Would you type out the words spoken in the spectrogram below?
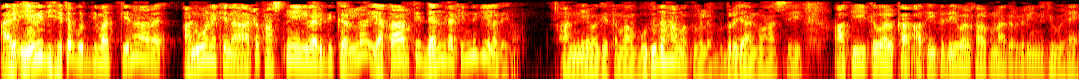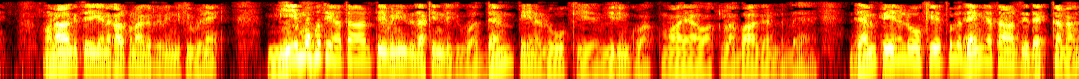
අර ඒ විදිහට බුද්ධිමත් කියන අර අනුවන කෙනාට ප්‍රශ්නේ නිවැරදි කරලා යථාර්ථය දැන් දකින්න කියලා දෙනවා. අන්න ඒ වගේ තමයි බුදුදහම තුළ බුදුරජාන් වහන්සේ අතීතවල අතීත දේවල් කල්පනා කර කර ඉන්න කිව්වේ නැහැ. අනාගතය ගැන කල්පනා කර කර ඉන්න කිව්වේ නැහැ. මේ මොහොතේ යථාර්ථය වෙනීද දකින්න කිව්වා. දැන් පේන ලෝකයේ මිරිඟුවක් මායාවක් ලබා ගන්න බෑ. දැන් පේන ලෝකයේ තුල දැන් යථාර්ථය දැක්කනම්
